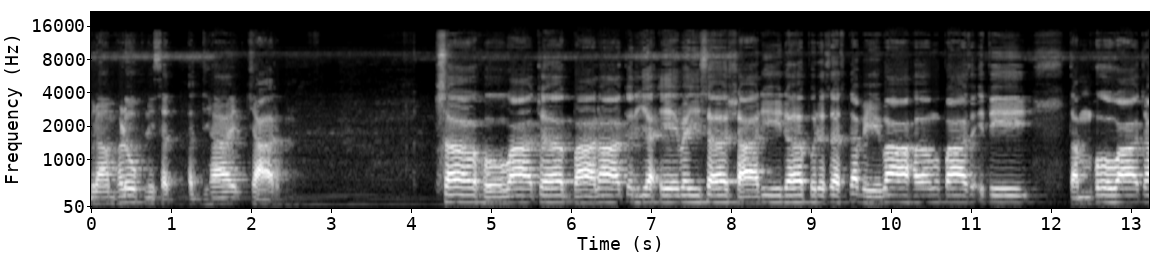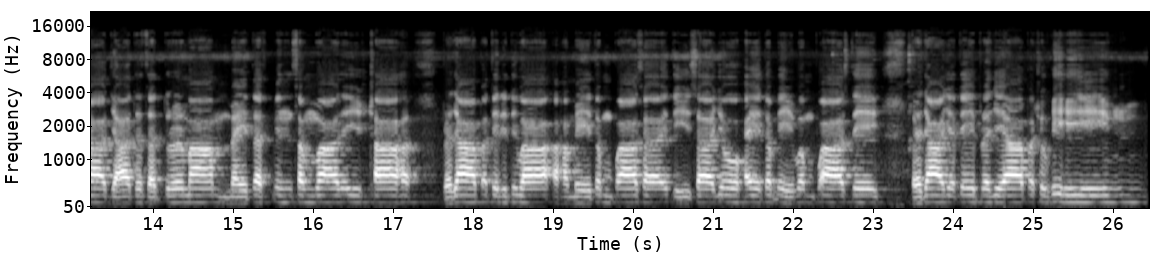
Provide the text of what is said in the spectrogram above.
ब्राह्मणोपनिषद, अध्याय चार। स होवाच बालाक्रिय स शारीरः पुरुषस्तमेवाहमुपास इति। तं होवाचा जातशत्रुर्मां मयि तस्मिन् संवादिष्ठाः प्रजापतिरिति वा अहमेतमुपास स यो हैतमेवमुपास्ते प्रजायते प्रजया पशुभिः।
